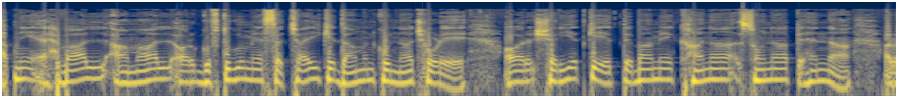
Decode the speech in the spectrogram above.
اپنے احوال، اعمال اور گفتگو میں سچائی کے دامن کو نہ چھوڑے اور شریعت کے اتباع میں کھانا، سونا، پہننا اور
